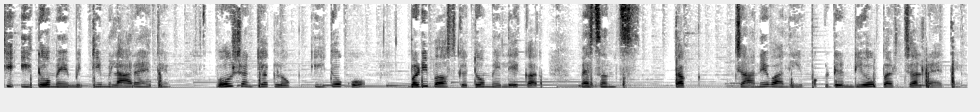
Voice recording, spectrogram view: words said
की ईटों में मिट्टी मिला रहे थे। बहुसंख्यक लोग ईंटों को बड़ी बास्केटों में लेकर मैसन्स तक जाने वाली पगडंडियों पर चल रहे थे।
